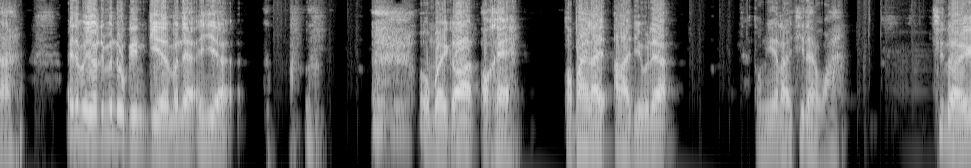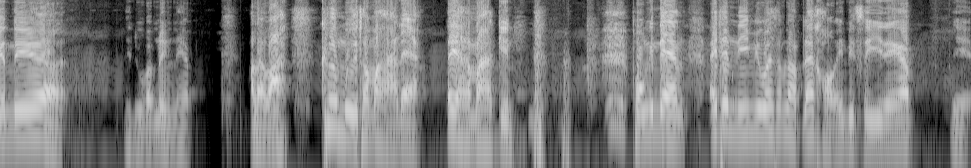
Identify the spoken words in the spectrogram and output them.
นะไอ้ทำไมยศนี่มันดูกินเกียร์มันเนี่ยไอ้เหี้ย โอ้ my god โอเค ต่อไปอะไรอะไรดีวเนี่ย ตรงนี้อะไรที่ไหนวะ ที่ไหนกันเนี่ย เดี๋ยวดูแป๊บหนึ่งนะครับ อะไรวะ เครื่องมือทำอาหารแดกเอ้ยทำอาหารกิน ผงกินแดง ไอเทมนี้มีไว้สำหรับแลกของ NPC นะครับ เนี่ย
